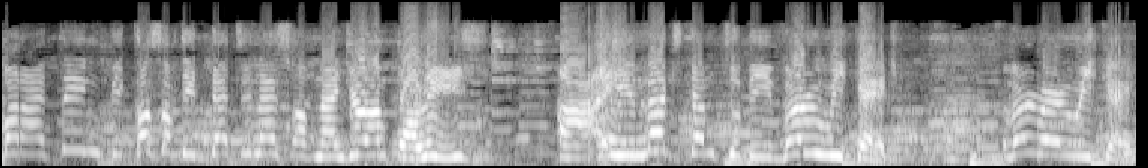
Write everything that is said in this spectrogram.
But I think because of the dirtiness of Nigerian police, uh, it makes them to be very wicked. Very, very wicked.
